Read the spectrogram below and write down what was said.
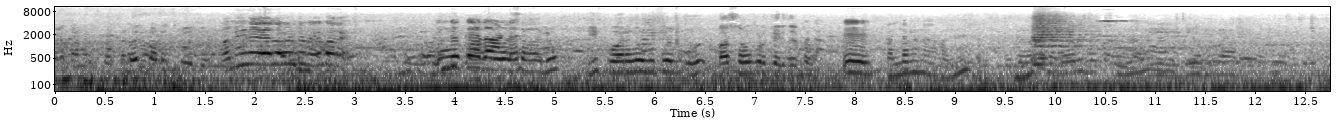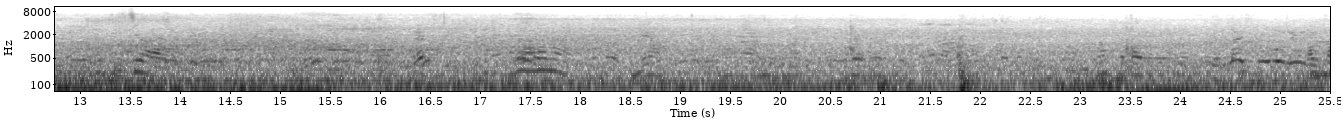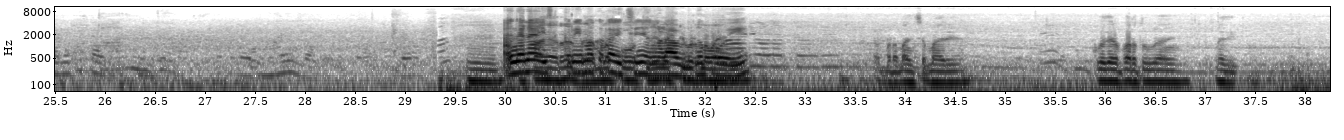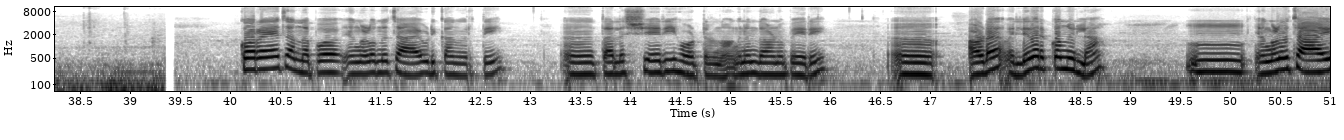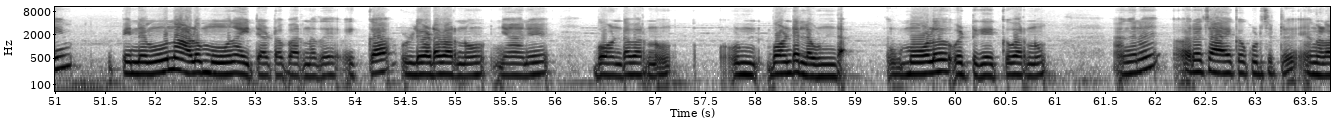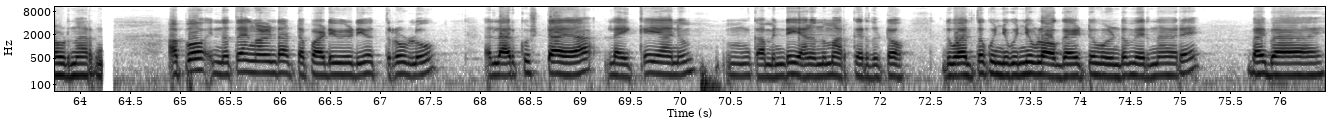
പച്ചമുളകിന്റെ ഐസ്ക്രീം നിങ്ങൾക്ക് ഏതാണ്ട് ഈ പോരങ്ങൾ വീട്ടിൽ ഭക്ഷണം കൊടുക്കരുത് കേട്ടോ. അങ്ങനെ ഐസ്ക്രീം ഒക്കെ കഴിച്ച് ഞങ്ങൾ അവിടുന്ന് പോയി. നമ്മുടെ മനുഷ്യന്മാര് കുതിരപ്പുറത്ത് പോകാൻ മതി. കുറേ ചെന്നപ്പോൾ ഞങ്ങളൊന്ന് ചായ കുടിക്കാൻ നിർത്തി. തലശ്ശേരി ഹോട്ടൽ എന്നോ അങ്ങനെ എന്താണ് പേര്. അവിടെ വലിയ തിരക്കൊന്നുമില്ല. ഞങ്ങൾ ചായയും പിന്നെ മൂന്നാളും മൂന്നായിട്ടാട്ടോ പറഞ്ഞത്. ഇക്ക ഉള്ളിയോടെ പറഞ്ഞു ഞാൻ ബോണ്ട പറഞ്ഞു. ബോണ്ടല്ല ഉണ്ട. മോൾ വെട്ടുകേക്ക് പറഞ്ഞു. അങ്ങനെ ഓരോ ചായയൊക്കെ കുടിച്ചിട്ട് ഞങ്ങൾ അവിടുന്ന് ഇറങ്ങി. അപ്പോൾ ഇന്നത്തെ ഞങ്ങളുടെ അട്ടപ്പാടി വീഡിയോ ഇത്രേ ഉള്ളൂ. എല്ലാവർക്കും ഇഷ്ടമായ ലൈക്ക് ചെയ്യാനും കമന്റ് ചെയ്യാനൊന്നും മറക്കരുത് കേട്ടോ ഇതുപോലത്തെ കുഞ്ഞു കുഞ്ഞു വ്ളോഗായിട്ട് വീണ്ടും വരുന്നവരെ ബൈ ബൈ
